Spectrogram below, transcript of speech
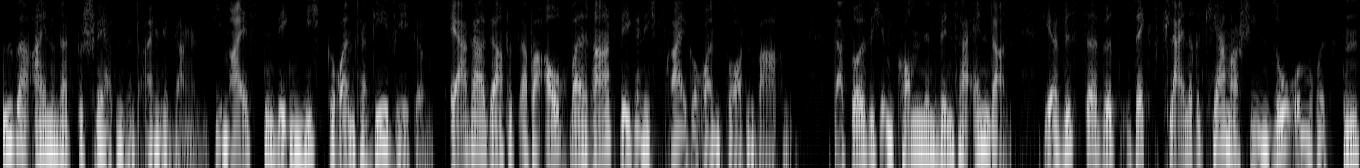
Über 100 Beschwerden sind eingegangen, die meisten wegen nicht geräumter Gehwege. Ärger gab es aber auch, weil Radwege nicht freigeräumt worden waren. Das soll sich im kommenden Winter ändern. Die Avista wird sechs kleinere Kehrmaschinen so umrüsten,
